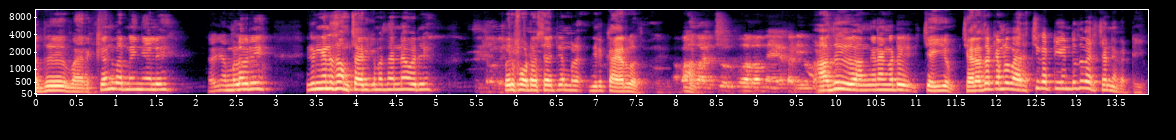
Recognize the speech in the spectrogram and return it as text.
അത്? വരയ്ക്കുക എന്ന് പറഞ്ഞു കഴിഞ്ഞാൽ നമ്മളൊരു ഇതിങ്ങനെ സംസാരിക്കുമ്പോൾ തന്നെ ഒരു ഒരു ഫോട്ടോസ്റ്റാറ്റ് നമ്മൾ ഇതിൽ കയറും അത്. അത് അങ്ങനെ അങ്ങോട്ട് ചെയ്യും. ചിലതൊക്കെ നമ്മൾ വരച്ച് കട്ട് ചെയ്യേണ്ടത് വരച്ച് തന്നെ കട്ട് ചെയ്യും.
